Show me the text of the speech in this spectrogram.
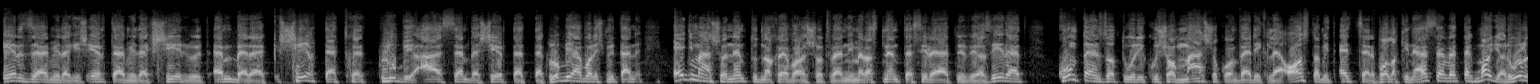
érzelmileg és értelmileg sérült emberek, sértett klubja áll szembe sértettek klubjával, és miután egymáson nem tudnak revansot venni, mert azt nem teszi lehetővé az élet, kompenzatórikusan másokon verik le azt, amit egyszer valakin elszenvedtek, magyarul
